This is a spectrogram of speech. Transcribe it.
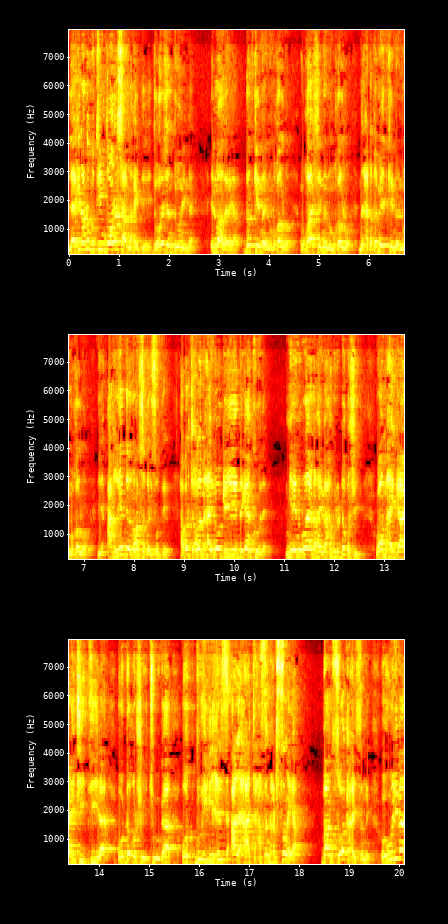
Laakiin anagu tiim doorashaan nahay dee doorashaan doonaynaa ilma dadkeenna aynu maqalno cuqaasheenna aynu maqalno madaxdhaqameedkeenna aynu maqalno caqliyadeennu ha shaqayso dee. Habar jeclo maxaa inoo geeyey degaankooda? Miyaynu leenahay waxaan kuli dhoqoshay waa maxay gaadhi jiitiya oo dhoqoshay joogaa oo gurigii xilsi cali xaaji xasan harsanaya baan soo kaxaysanay oo weliba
